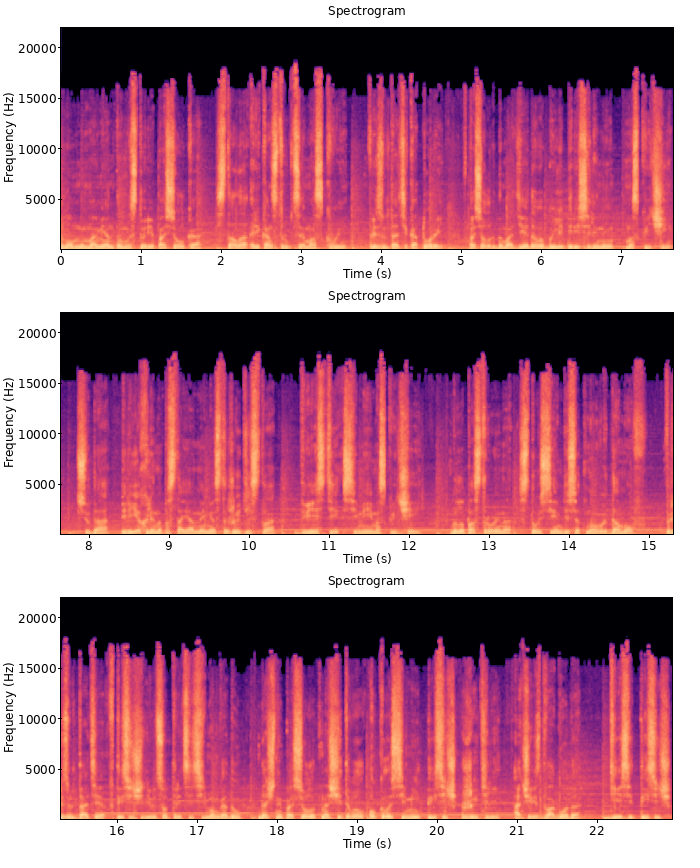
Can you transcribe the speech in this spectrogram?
Переломным моментом в истории поселка стала реконструкция Москвы, в результате которой в поселок Домодедово были переселены москвичи. Сюда переехали на постоянное место жительства 200 семей москвичей. Было построено 170 новых домов. В результате в 1937 году дачный поселок насчитывал около 7 тысяч жителей, а через два года – 10 тысяч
